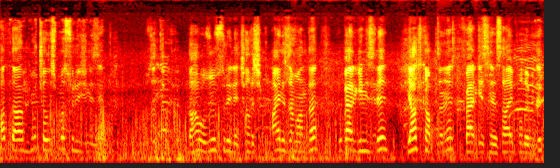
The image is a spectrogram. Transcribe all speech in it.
Hatta bu çalışma sürecinizi uzatıp daha uzun süreyle çalışıp aynı zamanda bu belgenizle yat kaptanı belgesine sahip olabilir.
